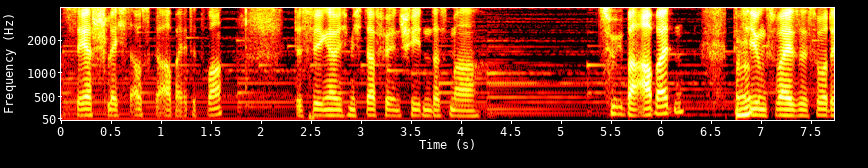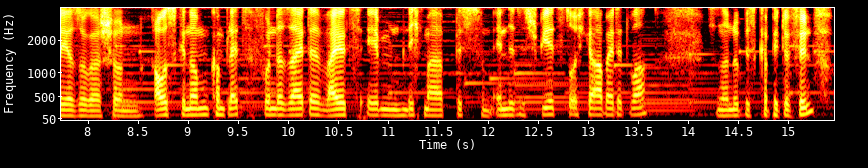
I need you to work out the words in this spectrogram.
sehr schlecht ausgearbeitet war. Deswegen habe ich mich dafür entschieden, das mal zu überarbeiten. Beziehungsweise es wurde ja sogar schon rausgenommen komplett von der Seite, weil es eben nicht mal bis zum Ende des Spiels durchgearbeitet war, sondern nur bis Kapitel 5.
